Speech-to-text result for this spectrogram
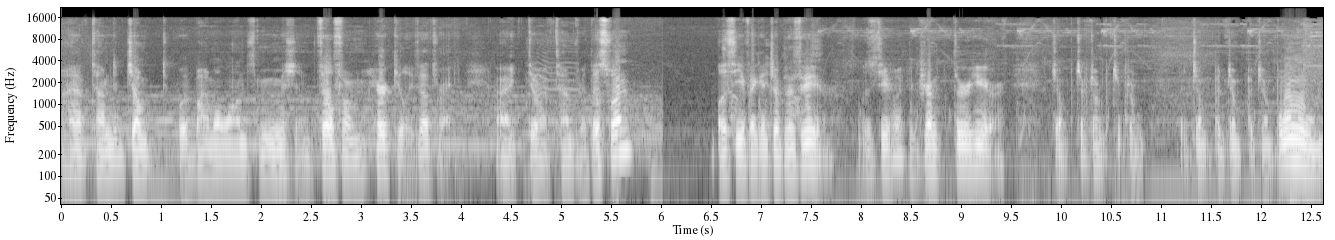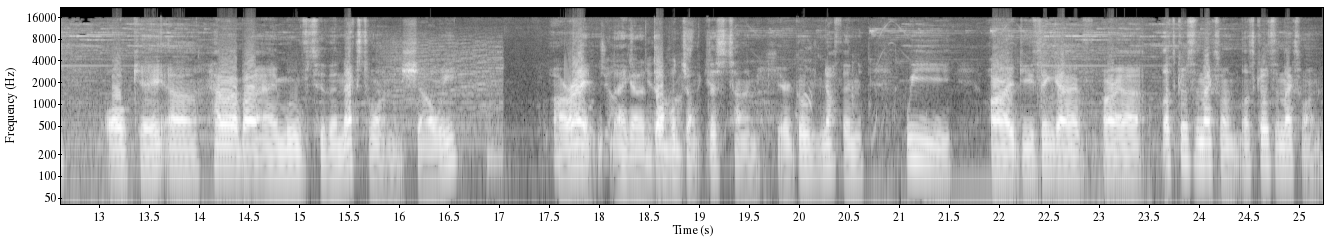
I have time to jump to, by Milan's mission? Phil from Hercules, that's right. Alright, do I have time for this one? Let's see if I can jump through here. Let's see if I can jump through here. Jump, jump, jump, jump, jump, jump, jump, jump, boom. Okay, uh, how about I move to the next one, shall we? Alright, I got a double jump this time. Here goes nothing. We. Alright, do you think I've... Alright, uh, let's go to the next one. Let's go to the next one.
